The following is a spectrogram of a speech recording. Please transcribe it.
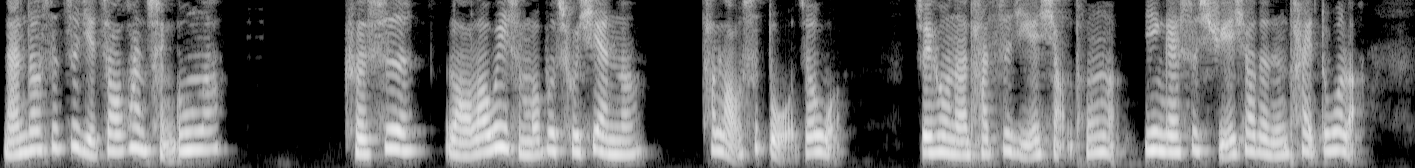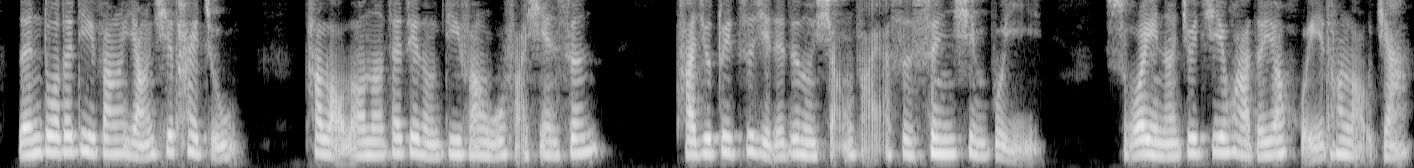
难道是自己召唤成功了？可是姥姥为什么不出现呢？她老是躲着我。最后呢，他自己也想通了，应该是学校的人太多了，人多的地方阳气太足，他姥姥呢在这种地方无法现身，他就对自己的这种想法呀是深信不疑，所以呢就计划着要回一趟老家。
